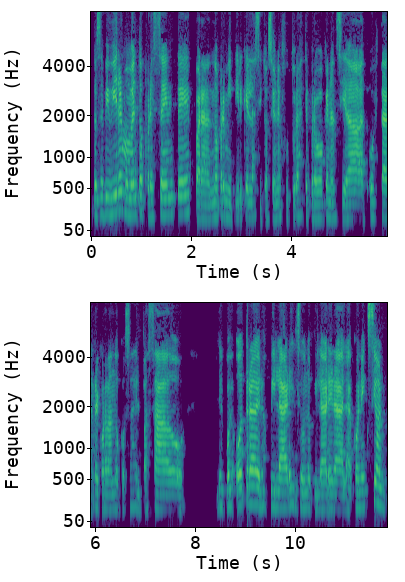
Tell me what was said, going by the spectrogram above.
Entonces, vivir el momento presente para no permitir que las situaciones futuras te provoquen ansiedad o estar recordando cosas del pasado. Después, otra de los pilares, el segundo pilar era la conexión,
